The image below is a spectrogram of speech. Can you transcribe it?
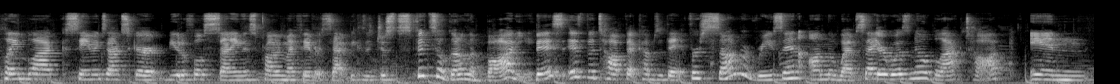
plain black, same exact skirt, beautiful, stunning. This is probably my favorite set because it just fits so good on the body. This is the top that comes with it. For some reason on the website, there was no black top in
